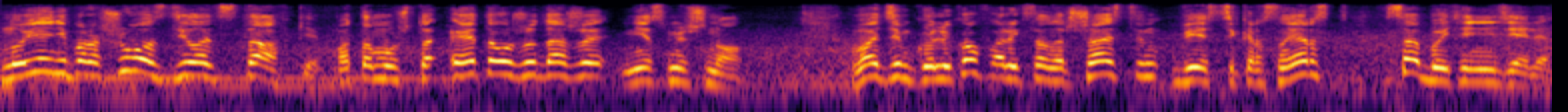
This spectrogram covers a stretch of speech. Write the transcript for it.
но я не прошу вас делать ставки, потому что это уже даже не смешно. Вадим Куликов, Александр Шастин, Вести Красноярск, события недели.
